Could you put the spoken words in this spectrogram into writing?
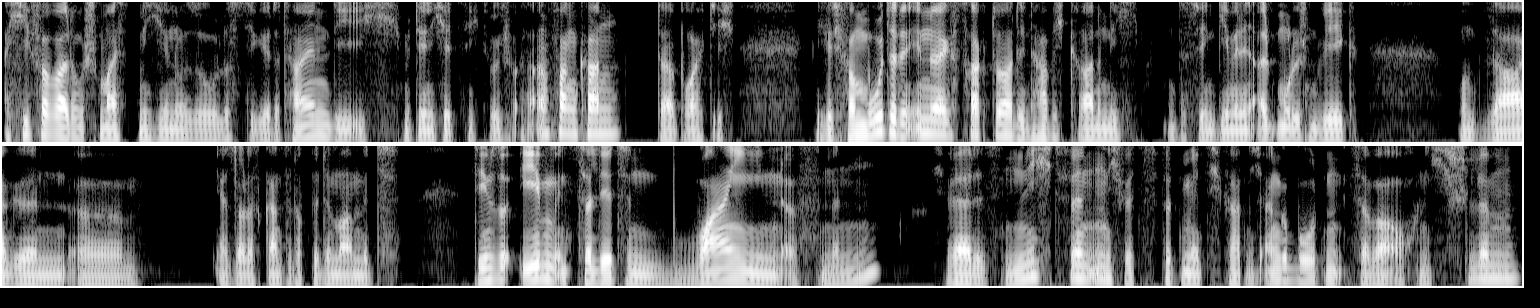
Archivverwaltung schmeißt mir hier nur so lustige Dateien, die ich, mit denen ich jetzt nicht wirklich was anfangen kann. Da bräuchte ich, ich vermute, den Inno-Extraktor, den habe ich gerade nicht. Und deswegen gehen wir den altmodischen Weg und sagen, äh, er soll das Ganze doch bitte mal mit dem soeben installierten Wine öffnen. Ich werde es nicht finden. Ich es wird mir jetzt gerade nicht angeboten, ist aber auch nicht schlimm.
